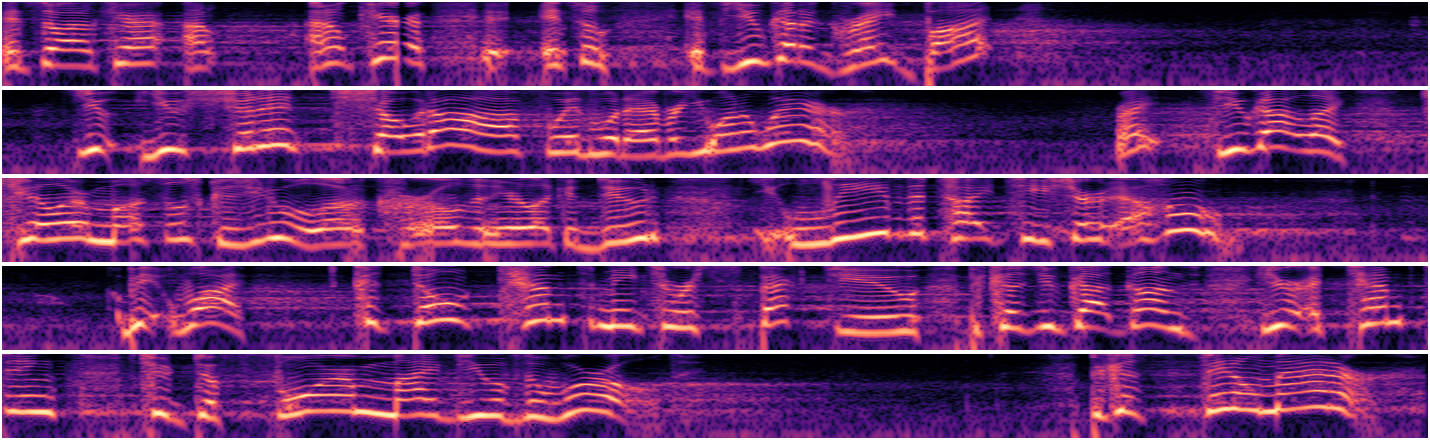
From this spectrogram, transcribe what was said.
And so I don't care. I don't, I don't care. And so if you've got a great butt, you, you shouldn't show it off with whatever you want to wear. Right? If you got like killer muscles because you do a lot of curls and you're like a dude, you leave the tight t shirt at home. Why? Don't tempt me to respect you because you've got guns. You're attempting to deform my view of the world because they don't matter.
